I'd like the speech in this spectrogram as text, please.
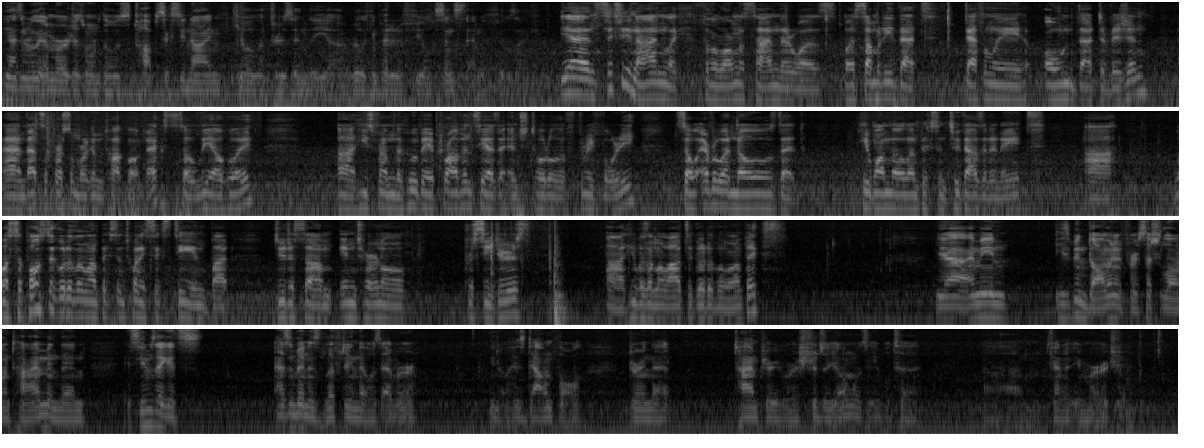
He hasn't really emerged as one of those top 69 kilo lifters in the uh, really competitive field since then. It feels like. Yeah, in '69, like for the longest time, there was was somebody that definitely owned that division, and that's the person we're going to talk about next. So Liao Hui, uh, he's from the Hubei province. He has an entry total of 340. So everyone knows that he won the Olympics in 2008. Uh, was supposed to go to the Olympics in 2016, but due to some internal procedures, uh, he wasn't allowed to go to the Olympics. Yeah, I mean, he's been dominant for such a long time, and then it seems like it's hasn't been his lifting that was ever, you know, his downfall during that time period where Shi Zhiyong was able to um, kind of emerge.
